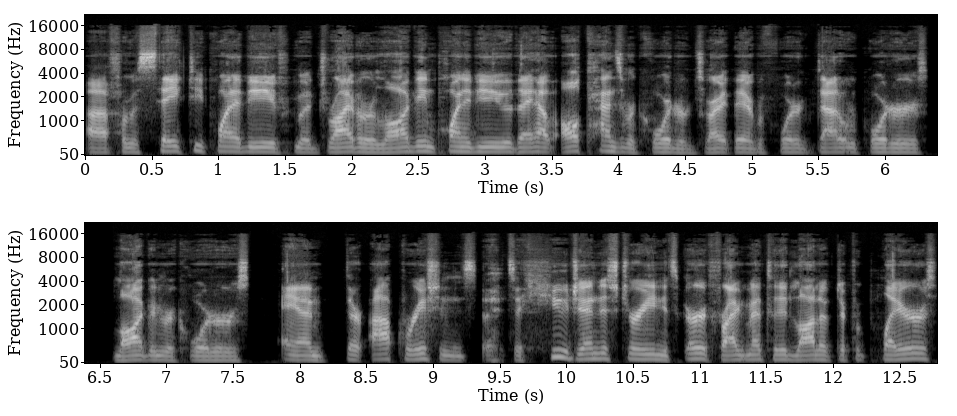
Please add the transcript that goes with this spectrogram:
uh, from a safety point of view, from a driver logging point of view, they have all kinds of recorders, right? They have recorder data recorders, login recorders, and their operations. It's a huge industry. And it's very fragmented, a lot of different players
